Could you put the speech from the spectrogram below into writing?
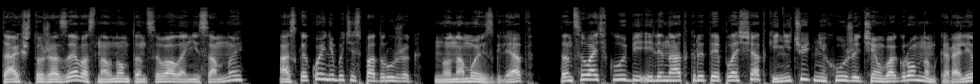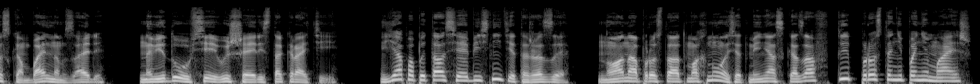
Так что Жозе в основном танцевала не со мной, а с какой-нибудь из подружек. Но, на мой взгляд, Танцевать в клубе или на открытой площадке ничуть не хуже, чем в огромном королевском бальном зале, на виду у всей высшей аристократии. Я попытался объяснить это Жозе, но она просто отмахнулась от меня, сказав, «Ты просто не понимаешь».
